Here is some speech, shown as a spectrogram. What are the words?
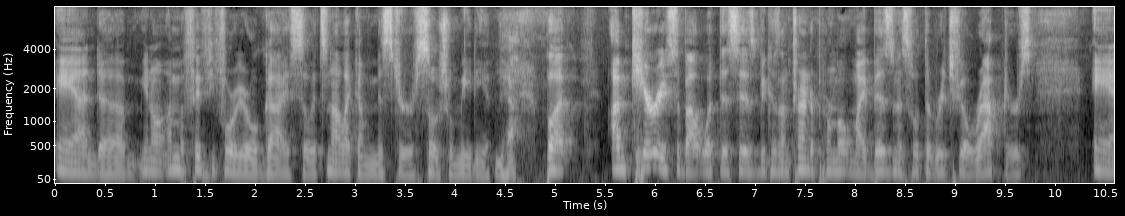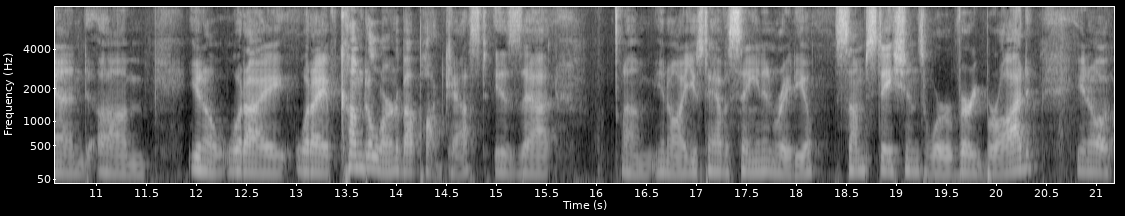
And um, you know, I'm a 54 year old guy, so it's not like I'm Mr. Social Media. Yeah. But I'm curious about what this is because I'm trying to promote my business with the Ridgefield Raptors, and um, you know what I what I have come to learn about podcast is that um, you know I used to have a saying in radio. Some stations were very broad. You know,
